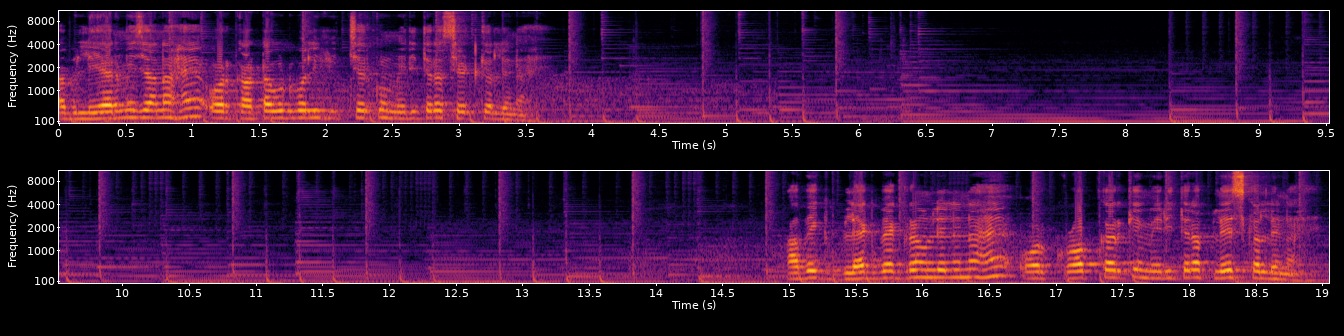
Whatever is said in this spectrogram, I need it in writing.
अब लेयर में जाना है और कटआउट वाली पिक्चर को मेरी तरह सेट कर लेना है। अब एक ब्लैक बैकग्राउंड ले लेना है और क्रॉप करके मेरी तरह प्लेस कर लेना है।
